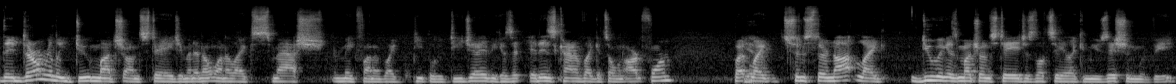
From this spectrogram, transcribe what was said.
they don't really do much on stage. I mean, I don't want to like smash and make fun of like people who DJ because it, it is kind of like its own art form. But Yeah. like since they're not like doing as much on stage as let's say like a musician would be,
